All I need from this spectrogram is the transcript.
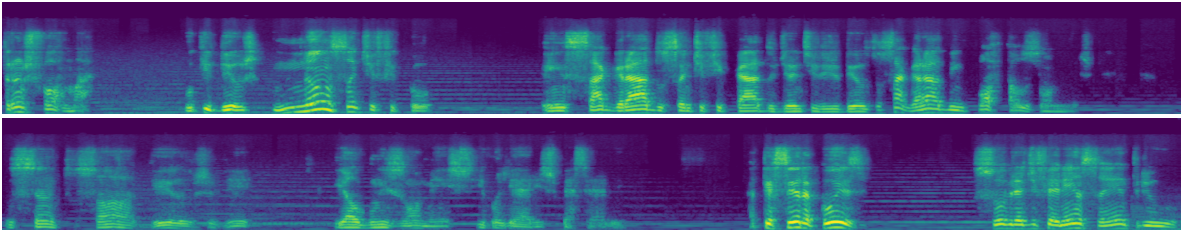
transformar o que Deus não santificou em sagrado santificado diante de Deus. O sagrado importa aos homens. O santo só Deus vê e alguns homens e mulheres percebem. A terceira coisa sobre a diferença entre o,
